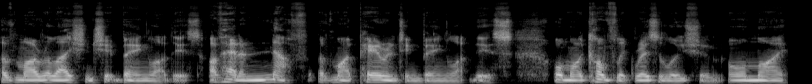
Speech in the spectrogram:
of my relationship being like this. I've had enough of my parenting being like this, or my conflict resolution, or my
